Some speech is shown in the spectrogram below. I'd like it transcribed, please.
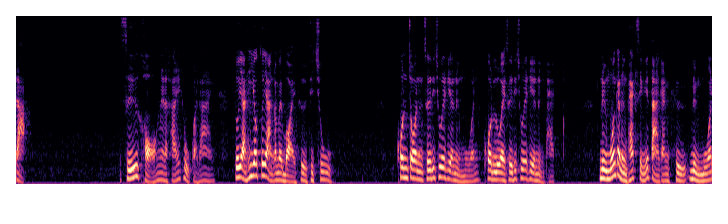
จะซื้อของในราคาที่ถูกกว่าได้ ตัวอย่างที่ยกตัวอย่างกันบ่อยๆคือทิชชู่ คนจนซื้อทิชชู่ได้ทีละหนึ่งม้วน คนรวยซื้อทิชชู่ได้ทีละหนึ่งแพ็คหนึ่งม้วนกับหนึ่งแพ็คสิ่งที่ต่างกันคือ1ม้วน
